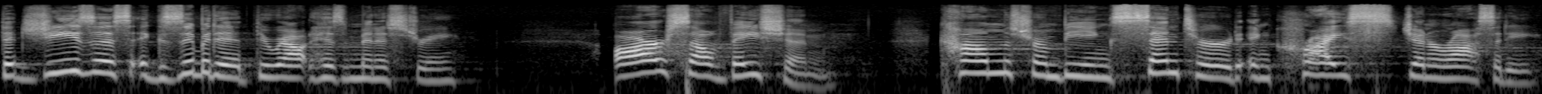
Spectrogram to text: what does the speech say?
that Jesus exhibited throughout his ministry. Our salvation comes from being centered in Christ's generosity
